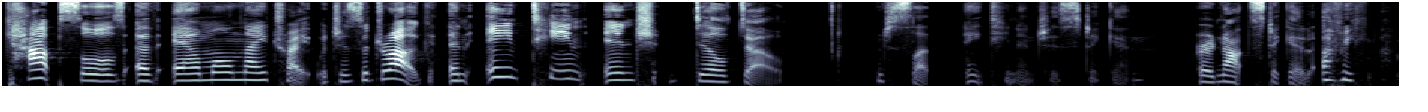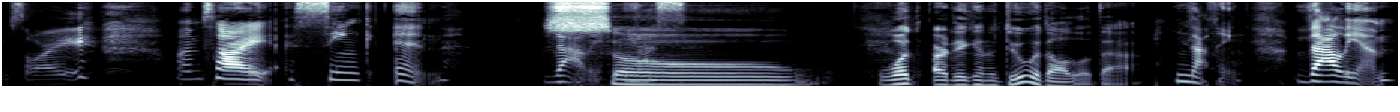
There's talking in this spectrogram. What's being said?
capsules of amyl nitrite, which is a drug, an 18 inch dildo. Just let 18 inches stick in. Or not stick in. I mean, I'm sorry. I'm sorry. Sink in. Yes. So, what are they gonna do with all of that? Nothing. Valium.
